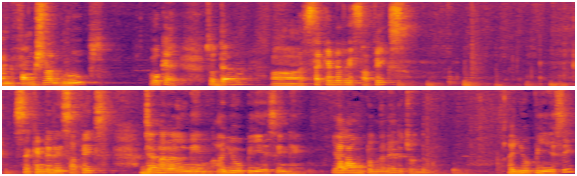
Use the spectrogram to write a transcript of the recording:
and functional groups okay so then secondary suffix secondary suffix general name IUPAC name ఎలా ఉంటుందనేది చూద్దాం. ఐయూపీఏసీ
